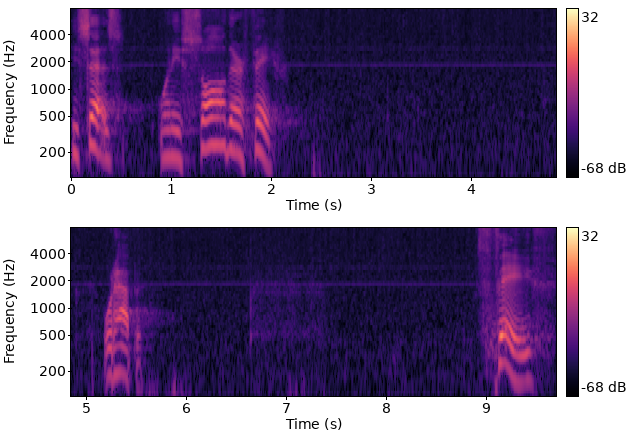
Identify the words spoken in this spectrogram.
He says, when he saw their faith, what happened? Faith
